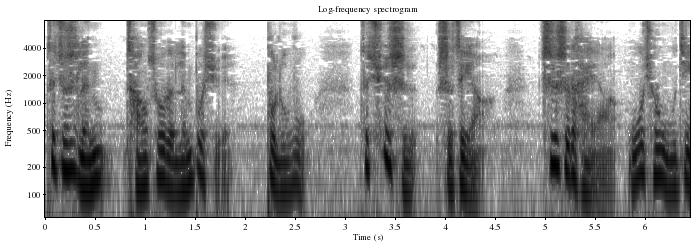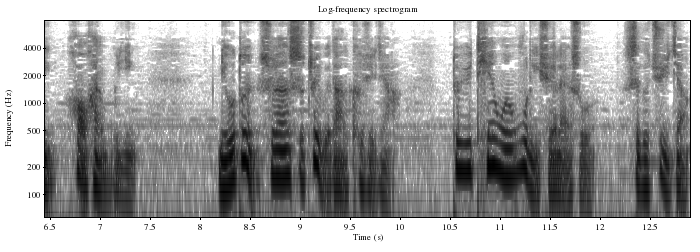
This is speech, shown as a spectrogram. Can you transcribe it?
这就是人常说的“人不学不如物”，这确实是这样。知识的海洋无穷无尽，浩瀚无垠。牛顿虽然是最伟大的科学家，对于天文物理学来说是个巨匠。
